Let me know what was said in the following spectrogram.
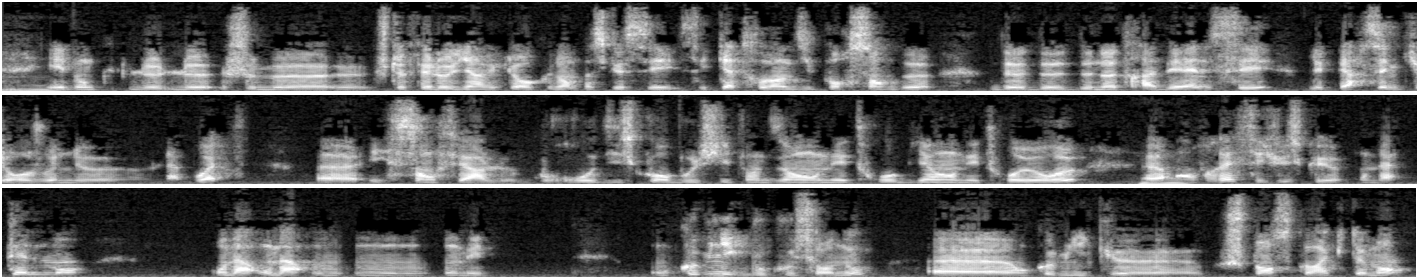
Mhm. Et donc, le, le, je me, je te fais le lien avec le recrutement parce que c'est c'est 90% de, de, de de notre ADN, c'est les personnes qui rejoignent la boîte. Euh, et sans faire le gros discours bullshit en disant on est trop bien, on est trop heureux. Mhm. en vrai, c'est juste que on a tellement, on a, on a, on, on, on est, on communique beaucoup sur nous. Euh, on communique, euh, je pense, correctement,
